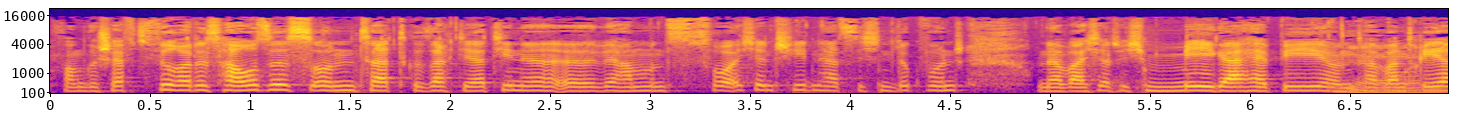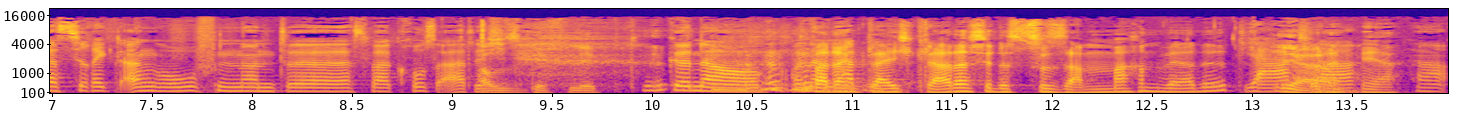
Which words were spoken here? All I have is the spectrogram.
vom Geschäftsführer des Hauses und hat gesagt, ja Tine, äh, wir haben uns für euch entschieden, herzlichen Glückwunsch. Und da war ich natürlich mega happy und ja, habe Andreas direkt angerufen und äh, das war großartig. Ausgeflippt. Genau. Und war dann, dann gleich klar, dass ihr das zusammen machen werdet? Ja, ja. klar. Ja. ja.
